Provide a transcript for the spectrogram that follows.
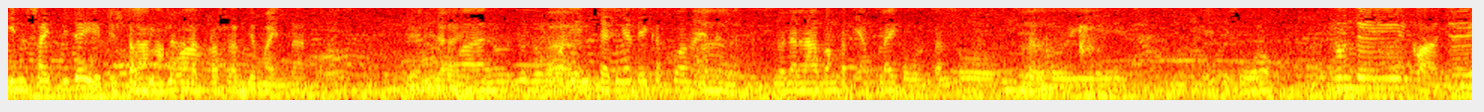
insight di jay, bistang Lang bigla ah. nagpas lang di mind na. Di So, jay. uh, no, no, no, Ah. no, insight nga day kat ko nga, no, no, nalabang kat i-apply ko, tanto, tanto i, i, isuro. Nung jay ko, jay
